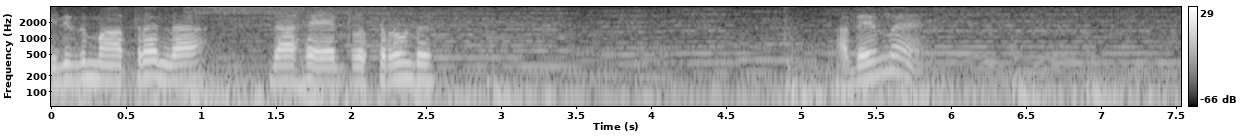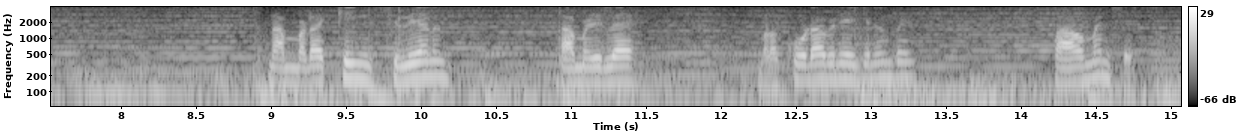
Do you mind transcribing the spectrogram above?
ഇനി ഇത് മാത്രമല്ല ഇതാ ഹെയർ ഡ്രസ്സറുണ്ട് അതേന്ന്? നമ്മുടെ കിങ്സിലിയാണ്. തമിഴിലെ നമ്മുടെ കൂടെ അഭിനയിക്കുന്നുണ്ട്. പാവ മനുഷ്യൻ.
